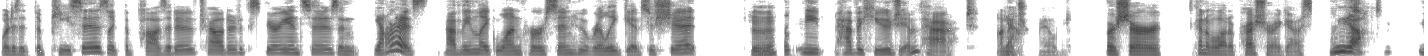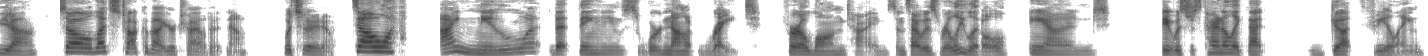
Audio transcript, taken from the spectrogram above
what is it, the pieces, like the positive childhood experiences, and Yes. having like one person who really gives a shit, Mhm. can really have a huge impact on Yeah. a child. For sure. It's kind of a lot of pressure, I guess. Yeah. Yeah. So let's talk about your childhood now. What should I know? So I knew that things were not right for a long time since I was really little. And it was just kind of like that gut feeling.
